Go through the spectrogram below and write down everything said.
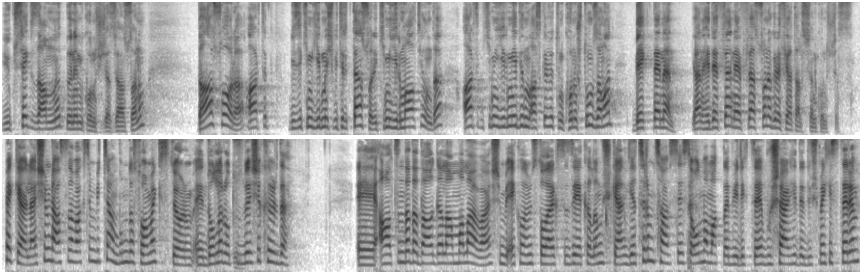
yüksek zamlı dönemi konuşacağız Cansu Hanım. Daha sonra artık biz 2025 bitirdikten sonra 2026 yılında artık 2027 yılının asgari ücretini konuştuğumuz zaman beklenen yani hedeflenen enflasyona göre fiyat artışlarını konuşacağız. Pekala şimdi aslında vaktim bitti ama bunu da sormak istiyorum. E, dolar 35'i kırdı. E, altında da dalgalanmalar var. Şimdi ekonomist olarak sizi yakalamışken yatırım tavsiyesi olmamakla birlikte bu şerhi de düşmek isterim.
